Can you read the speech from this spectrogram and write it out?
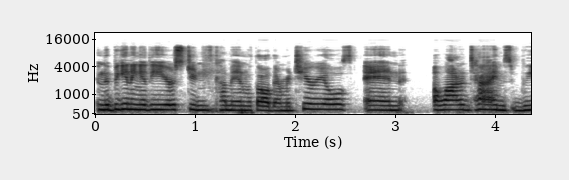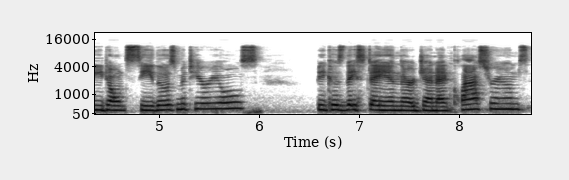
in the beginning of the year, students come in with all their materials, and a lot of times we don't see those materials because they stay in their gen ed classrooms.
